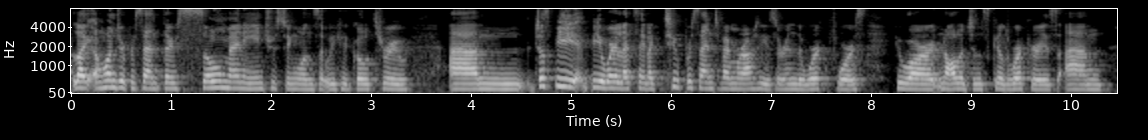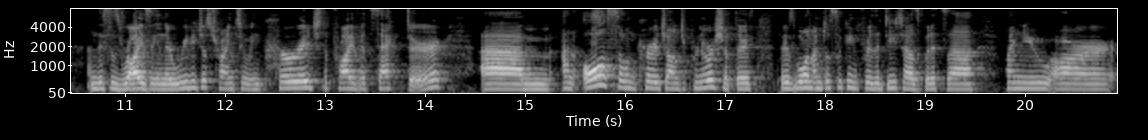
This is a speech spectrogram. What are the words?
Like 100% there's so many interesting ones that we could go through. Um, just be be aware let's say like 2% of emiratis are in the workforce who are knowledge and skilled workers um, and this is rising and they're really just trying to encourage the private sector um, and also encourage entrepreneurship. There's there's one i'm just looking for the details but it's a when you are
